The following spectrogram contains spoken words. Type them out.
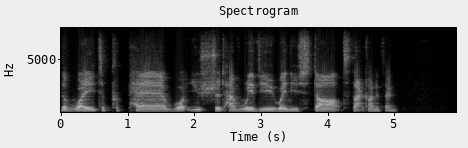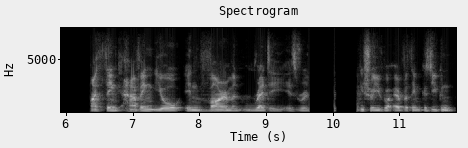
the way to prepare what you should have with you when you start that kind of thing I think having your environment ready is really making sure you've got everything because you can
